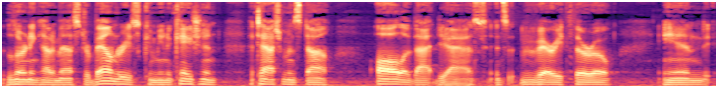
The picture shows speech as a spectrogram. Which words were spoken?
learning how to master boundaries, communication, attachment style, all of that jazz. It's very thorough and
